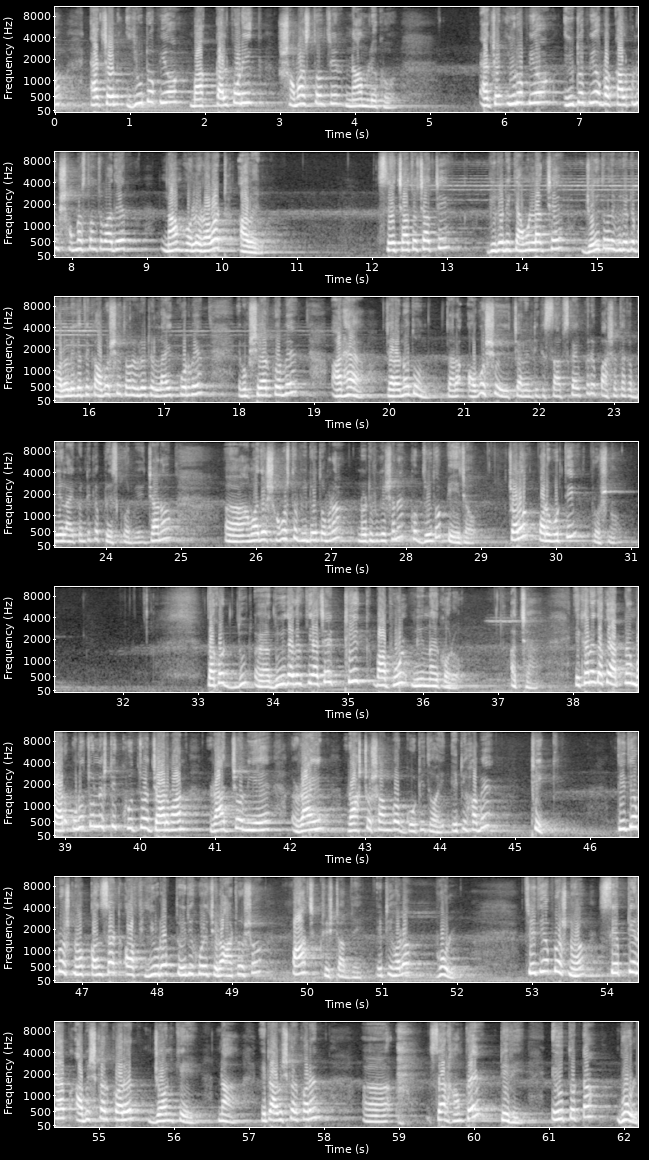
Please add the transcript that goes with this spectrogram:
একজন ইউটোপীয় বা কাল্পনিক সমাজতন্ত্রের নাম লেখো। একজন ইউরোপীয়, ইউটোপীয় বা কাল্পনিক সমাজতন্ত্রবাদের নাম হলো রবার্ট আওয়েন সে ছাত্রছাত্রী, ভিডিওটি কেমন লাগছে? যদি তোমাদের ভিডিওটি ভালো লেগে থাকে, অবশ্যই তোমরা ভিডিওটি লাইক করবে এবং শেয়ার করবে। আর হ্যাঁ যারা নতুন, তারা অবশ্যই চ্যানেলটিকে সাবস্ক্রাইব করে পাশে থাকা বেল আইকনটিকে প্রেস করবে, যেন আমাদের সমস্ত ভিডিও তোমরা নোটিফিকেশনে খুব দ্রুত পেয়ে যাও। চলো, পরবর্তী প্রশ্ন। দেখো দুই দাগের কি আছে? ঠিক বা ভুল নির্ণয় করো। আচ্ছা এখানে দেখো এক নম্বর, উনচল্লিশটি ক্ষুদ্র জার্মান রাজ্য নিয়ে রাইন রাষ্ট্রসংঘ গঠিত হয়। এটি হবে ঠিক। দ্বিতীয় প্রশ্ন, কনসার্ট অফ ইউরোপ তৈরি হয়েছিল আঠেরোশো পাঁচ খ্রিস্টাব্দে। এটি হলো ভুল। তৃতীয় প্রশ্ন, সেফটি ল্যাব আবিষ্কার করেন জন কে? না, এটা আবিষ্কার করেন স্যার হাম্পে টিভি। এই উত্তরটা ভুল।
